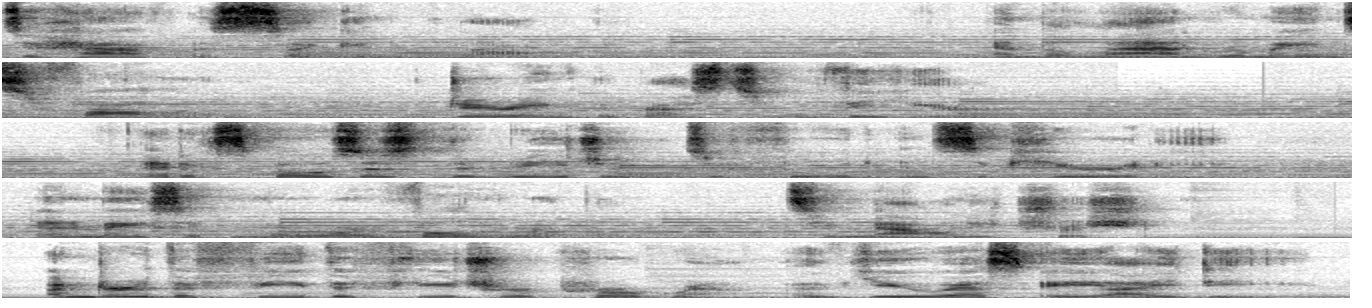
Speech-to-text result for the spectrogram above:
to have a second crop, and the land remains fallow during the rest of the year. It exposes the region to food insecurity and makes it more vulnerable to malnutrition. Under the Feed the Future program of USAID,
